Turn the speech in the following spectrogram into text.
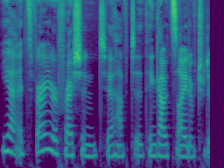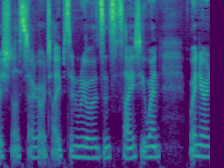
Yeah, it's very refreshing to have to think outside of traditional stereotypes and rules in society when when you're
